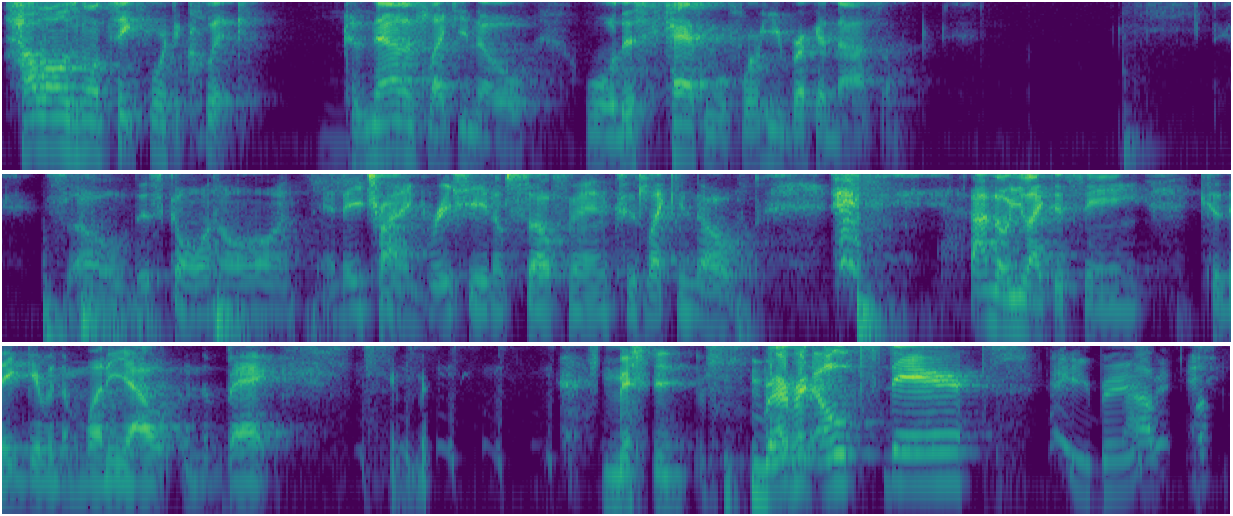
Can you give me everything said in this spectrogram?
How long is it gonna take for it to click? Because now it's like, you know, well, this happened before he recognized him. So this going on, and they trying to ingratiate himself in because it's like you know, I know you like this scene because they giving the money out in the back. Mister Reverend Oates there. Hey, baby. I was-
